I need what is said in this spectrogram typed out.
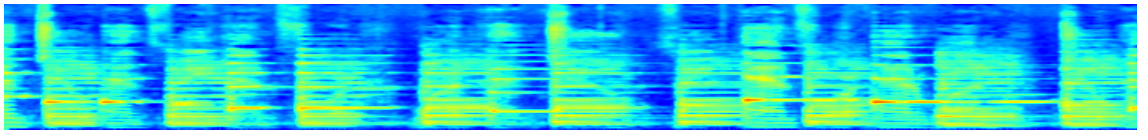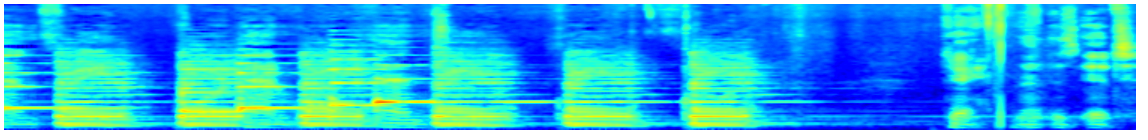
and two and three and four. One and two, three and four and one, two and three, four and one and two, three. Okay, that is it.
